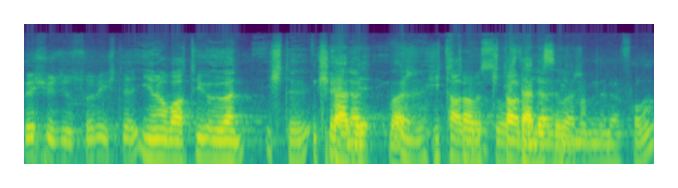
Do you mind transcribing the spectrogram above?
500 yıl sonra işte İnebatı'yı öven işte Kitabe şeyler var. e, hitabe, Kitabesi Kitabesi var. bilmem neler falan.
